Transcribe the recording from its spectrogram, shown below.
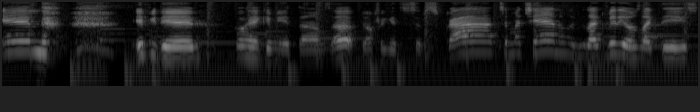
end. if you did, go ahead and give me a thumbs up. Don't forget to subscribe to my channel if you like videos like these.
